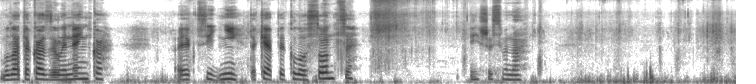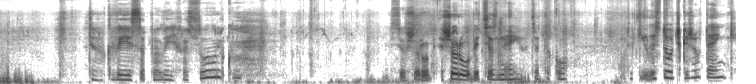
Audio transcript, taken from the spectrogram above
Була така зелененька. А як ці дні таке пекло сонце. І щось вона. Так, висипали фасольку. Все, що, роб... що робиться з нею? Це тако. Такі листочки жовтенькі.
